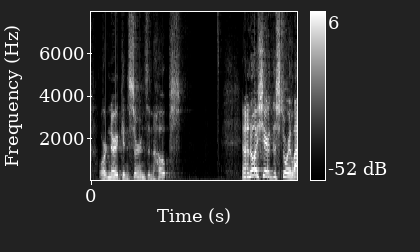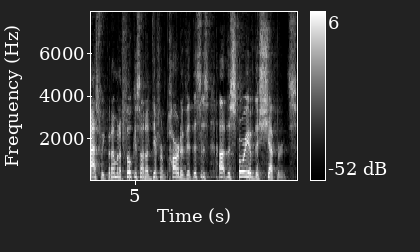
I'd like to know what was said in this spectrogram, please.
ordinary concerns and hopes and I know I shared this story last week, but I'm going to focus on a different part of it. This is uh, the story of the shepherds.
